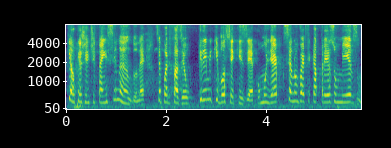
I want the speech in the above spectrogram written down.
que é o que a gente está ensinando, né? Você pode fazer o crime que você quiser com mulher, porque você não vai ficar preso mesmo.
